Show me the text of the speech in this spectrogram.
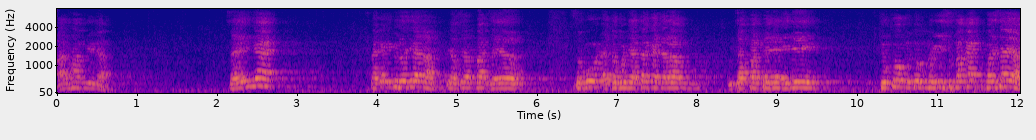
Alhamdulillah. Saya ingat setakat itu sajalah yang saya dapat saya sebut ataupun nyatakan dalam ucapan pendek ini cukup untuk beri semangat kepada saya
